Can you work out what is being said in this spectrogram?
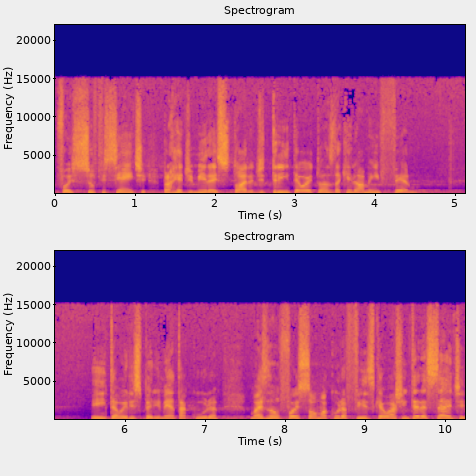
foi suficiente para redimir a história de 38 anos daquele homem enfermo. E então ele experimenta a cura, mas não foi só uma cura física. Eu acho interessante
